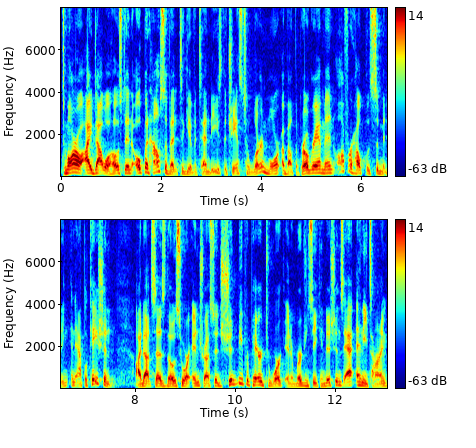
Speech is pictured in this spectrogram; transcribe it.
Tomorrow, IDOT will host an open house event to give attendees the chance to learn more about the program and offer help with submitting an application. IDOT says those who are interested should be prepared to work in emergency conditions at any time.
